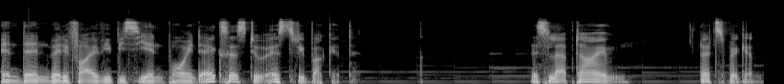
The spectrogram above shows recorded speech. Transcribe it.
and then verify VPC endpoint access to S3 bucket. It's lab time. Let's begin.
